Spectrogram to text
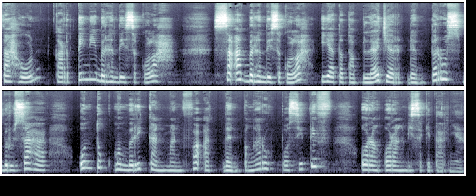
tahun, Kartini berhenti sekolah. Saat berhenti sekolah, ia tetap belajar dan terus berusaha untuk memberikan manfaat dan pengaruh positif orang-orang di sekitarnya.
